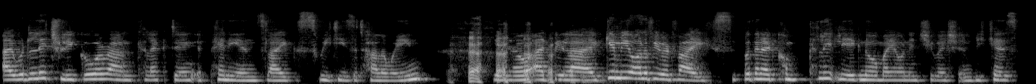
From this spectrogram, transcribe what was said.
I would literally go around collecting opinions like sweeties at Halloween. you know, I'd be like, give me all of your advice. But then I'd completely ignore my own intuition because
